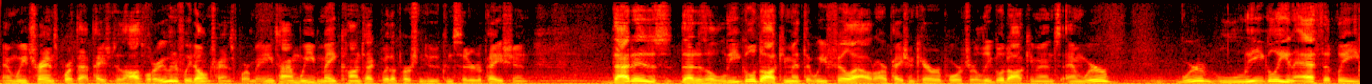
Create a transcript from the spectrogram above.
and we transport that patient to the hospital, or even if we don't transport them, anytime we make contact with a person who's considered a patient, that is that is a legal document that we fill out. Our patient care reports are legal documents, and we're we're legally and ethically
